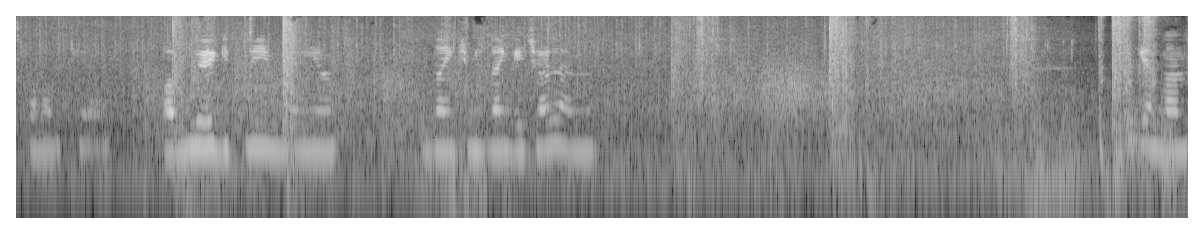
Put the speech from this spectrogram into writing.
Sıkamadık ya. Abi buraya gitmeyeyim ben ya. Buradan ikimizden geçerler mi? Gel lan.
